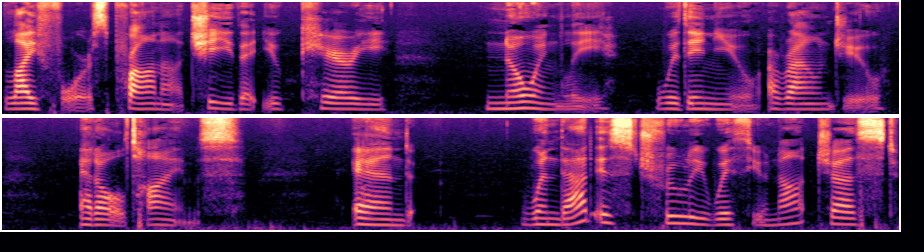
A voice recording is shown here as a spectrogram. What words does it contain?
life force, prana, chi that you carry knowingly within you, around you, at all times. And when that is truly with you, not just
